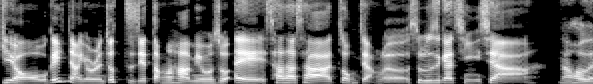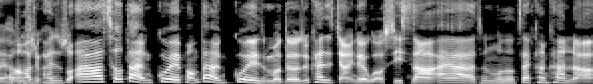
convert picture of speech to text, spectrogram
有，我跟你讲，有人就直接当着他的面问说：“哎、欸，叉叉叉中奖了，是不是该请一下？”然后嘞，然后他就开始说：“啊，车贷很贵，房贷很贵什么的，就开始讲一堆我西沙，哎呀，怎么的，再看看啦。”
